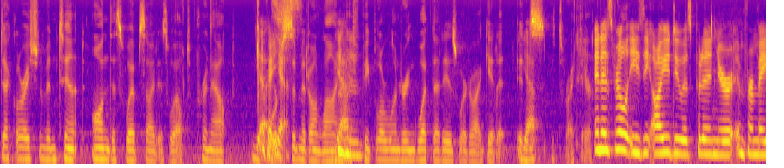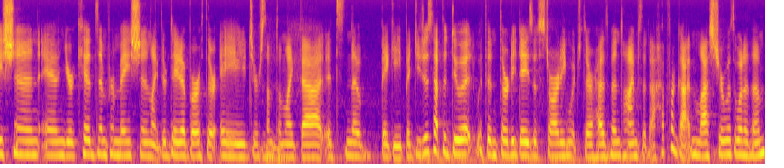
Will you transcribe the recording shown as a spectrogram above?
Declaration of Intent on this website as well to print out. Yes. Okay, Or yes. submit online. Yes. If people are wondering what that is, where do I get it? It's, it's right there. And it's real easy. All you do is put in your information and your kids' information, like their date of birth, their age, or something like that. It's no biggie. But you just have to do it within 30 days of starting, which there has been times that I have forgotten. Last year was one of them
